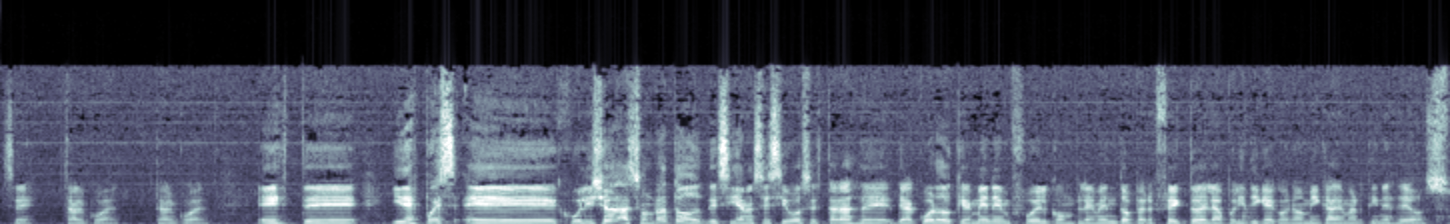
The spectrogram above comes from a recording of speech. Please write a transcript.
sí, tal cual, tal cual. Este, y después, eh, Juli, yo hace un rato decía, no sé si vos estarás de, de acuerdo, que Menem fue el complemento perfecto de la política económica de Martínez de Oz.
